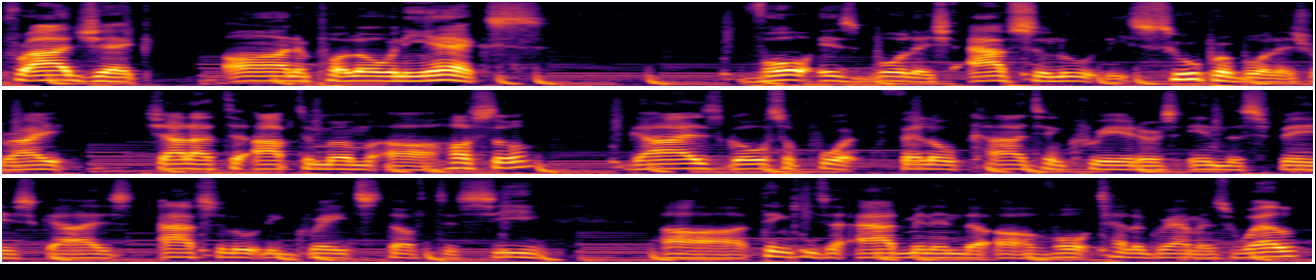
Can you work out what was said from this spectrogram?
project on Poloniex. Volt is bullish, absolutely super bullish, right? Shout out to Optimum uh, Hustle. Guys, go support fellow content creators in the space, guys. Absolutely great stuff to see. Uh, I think he's an admin in the uh, Volt Telegram as well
